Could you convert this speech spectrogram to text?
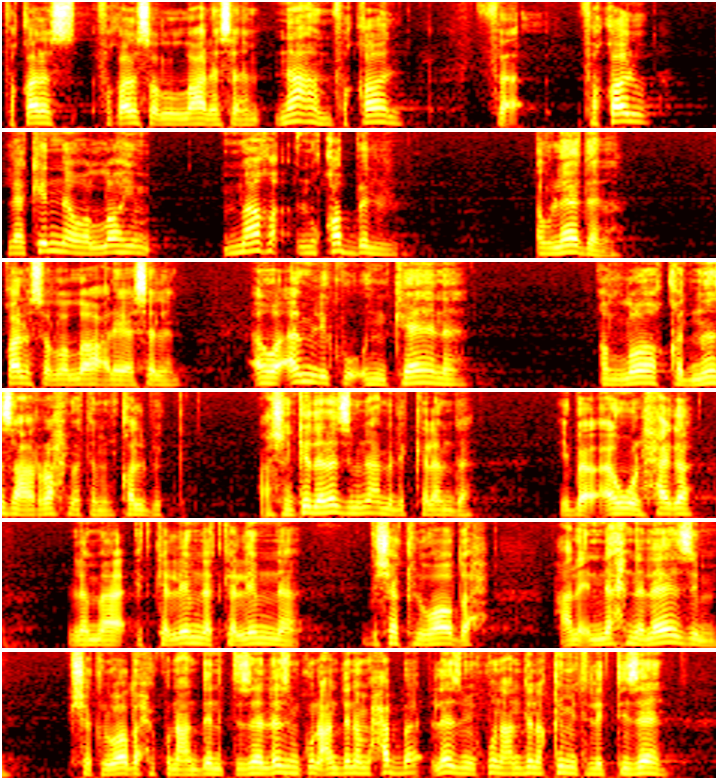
فقال فقال صلى الله عليه وسلم نعم. فقال ف... فقالوا لكن والله ما نقبل أولادنا. قال صلى الله عليه وسلم أو أملك إن كان الله قد نزع الرحمة من قلبك؟ عشان كده لازم نعمل الكلام ده. يبقى أول حاجة لما اتكلمنا اتكلمنا بشكل واضح على إن إحنا لازم بشكل واضح يكون عندنا اتزان لازم يكون عندنا محبة لازم يكون عندنا قيمة الاتزان.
